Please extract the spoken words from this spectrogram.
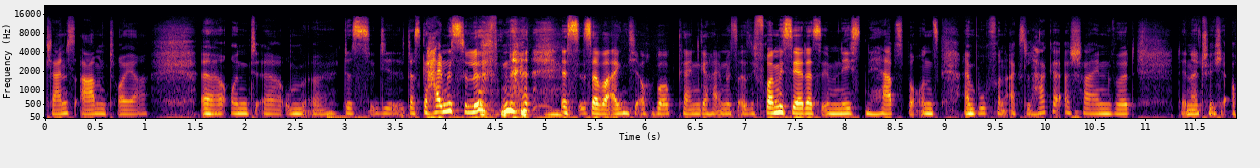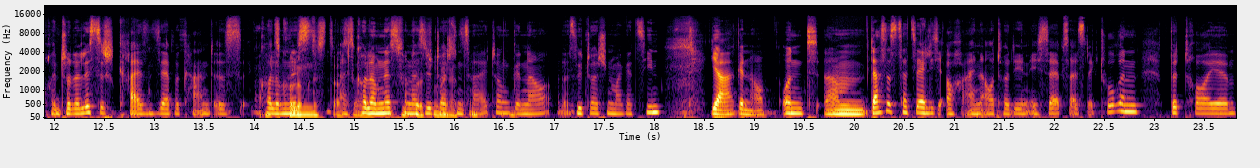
kleines Abenteuer. Äh, und äh, um äh, das, die, das Geheimnis zu lüften, es ist aber eigentlich auch überhaupt kein Geheimnis. Also ich freue mich sehr, dass im nächsten Herbst bei uns ein Buch von Axel Hacke erscheinen wird, der natürlich auch in journalistischen Kreisen sehr bekannt ist. Als Kolumnist, Kolumnist, als Kolumnist von der Süddeutschen Zeitung, genau, oder Süddeutschen Magazin. Ja, genau. Und ähm, das ist tatsächlich tatsächlich auch ein Autor, den ich selbst als Lektorin betreue.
